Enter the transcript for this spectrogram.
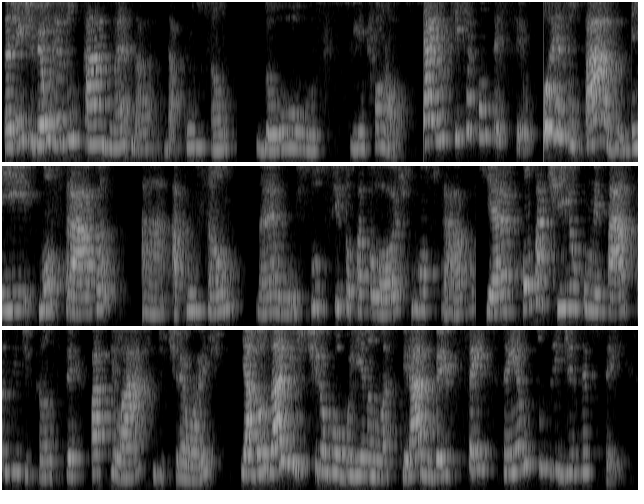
da gente ver o resultado né, da, da punção dos linfonodos. E aí, o que, que aconteceu? O resultado me mostrava a, a punção né, o estudo citopatológico mostrava que era compatível com metástase de câncer papilar de tireoide. E a dosagem de tiroglobulina no aspirado veio 616.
